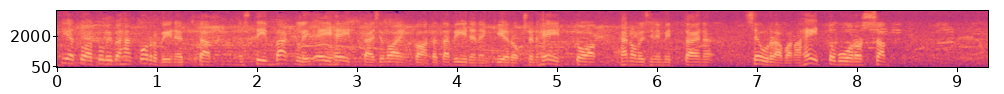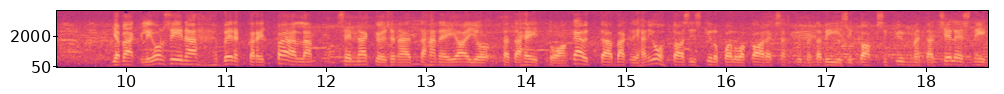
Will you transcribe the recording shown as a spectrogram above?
tietoa tuli vähän korviin, että Steve Backley ei heittäisi lainkaan tätä viidennen kierroksen heittoa. Hän olisi nimittäin seuraavana heittovuorossa. Ja Backley on siinä verkkarit päällä sen näköisenä, että hän ei aio tätä heittoaan käyttää. Backley hän johtaa siis kilpailua 85-20, Chelesny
